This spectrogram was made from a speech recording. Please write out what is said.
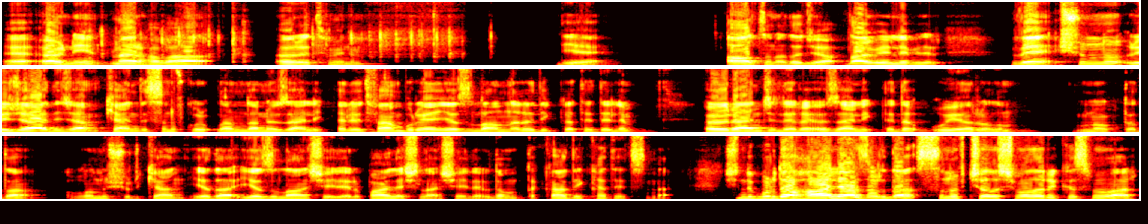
e, örneğin merhaba öğretmenim diye altına da cevaplar verilebilir. Ve şunu rica edeceğim kendi sınıf gruplarımdan özellikle. Lütfen buraya yazılanlara dikkat edelim. Öğrencilere özellikle de uyaralım. Bu noktada konuşurken ya da yazılan şeyleri, paylaşılan şeylere de mutlaka dikkat etsinler. Şimdi burada hali hazırda sınıf çalışmaları kısmı var.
